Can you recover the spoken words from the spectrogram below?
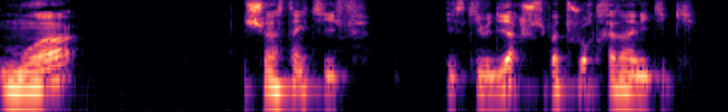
moi, je suis instinctif. Et ce qui veut dire que je ne suis pas toujours très analytique.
